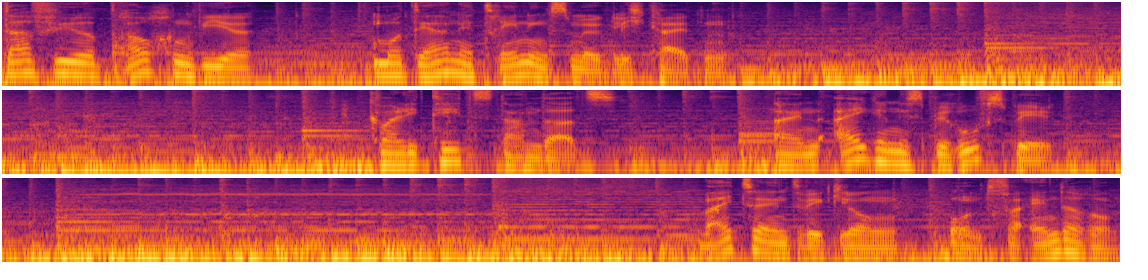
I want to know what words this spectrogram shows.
Dafür brauchen wir moderne Trainingsmöglichkeiten, Qualitätsstandards, ein eigenes Berufsbild, Weiterentwicklung und Veränderung.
